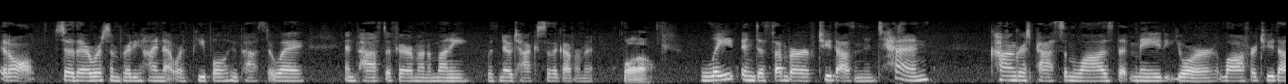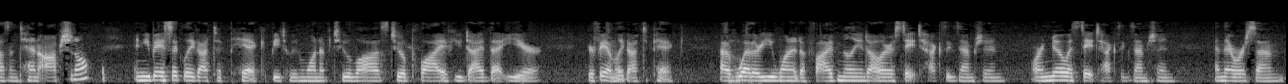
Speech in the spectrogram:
at all. So there were some pretty high net worth people who passed away and passed a fair amount of money with no tax to the government. Wow. Late in December of 2010, Congress passed some laws that made your law for 2010 optional, and you basically got to pick between one of two laws to apply if you died that year. Your family got to pick of whether you wanted a $5 million estate tax exemption or no estate tax exemption, and there were some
